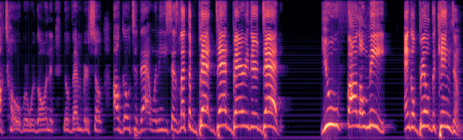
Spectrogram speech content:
October, we're going in November, so I'll go to that one. He says, Let the dead bury their dead. You follow me and go build the kingdom.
